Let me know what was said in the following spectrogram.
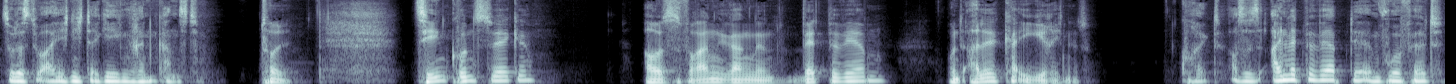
so dass du eigentlich nicht dagegen rennen kannst. Toll zehn Kunstwerke aus vorangegangenen Wettbewerben und alle KI gerechnet. Korrekt. Also es ist ein Wettbewerb, der im Vorfeld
